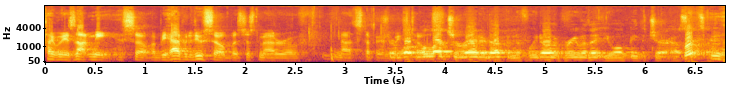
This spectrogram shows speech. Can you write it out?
technically, it's not me, so I'd be happy to do so, but it's just a matter of not stepping on Sure, anybody's we'll we'll toes. let you write it up, and if we don't agree with it, you won't be the chair. How's that sound?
